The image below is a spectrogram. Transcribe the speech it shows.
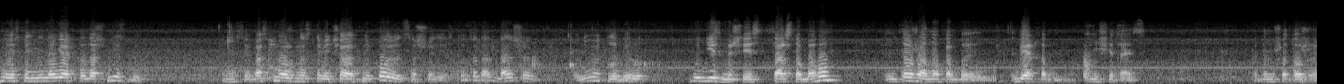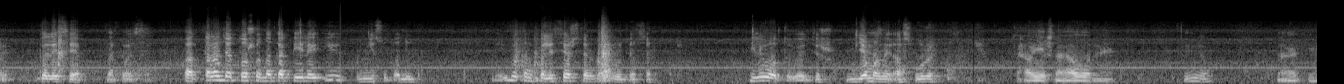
Ну, если не наверх, то даже вниз будет. Если возможностями человек не пользуется, что есть, то тогда дальше у него это заберут. В буддизме же есть царство богов, и тоже оно как бы верхом не считается. Потому что тоже в колесе находится. Потратят то, что накопили, и вниз упадут. И в этом колесе все равно крутятся. Или вот эти ж демоны Асуры. А вечно голодные. Ну, Ну, какие?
